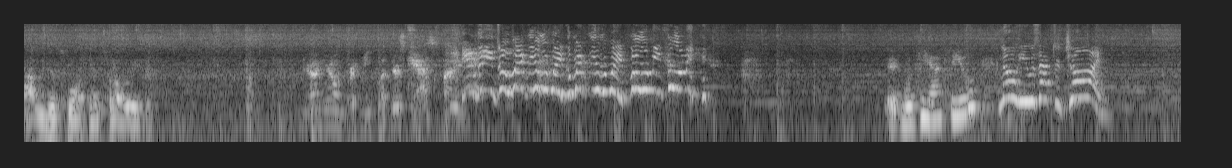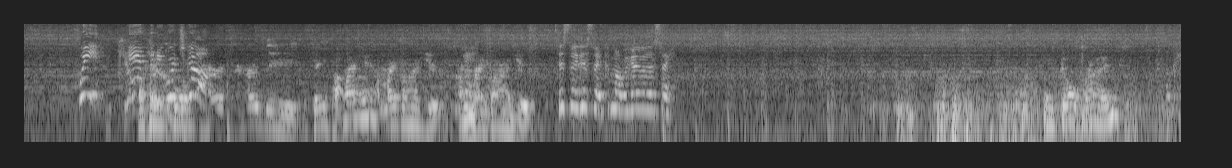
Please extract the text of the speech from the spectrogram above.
I'm just walking slowly. You're on your own, Brittany, but there's gas behind you. Anthony, go back the other way. Go back the other way. Follow me. Follow me. Eh, was he after you? No, he was after John. Wait, Anthony, where'd you I go? heard, I heard the thing pop Right up. here, I'm right behind you. I'm right behind you. This way, this way. Come on, we gotta go this way. Hey, don't run. Okay.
